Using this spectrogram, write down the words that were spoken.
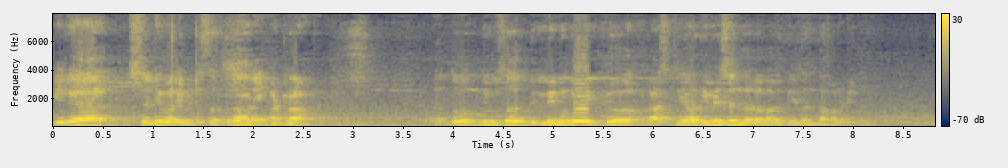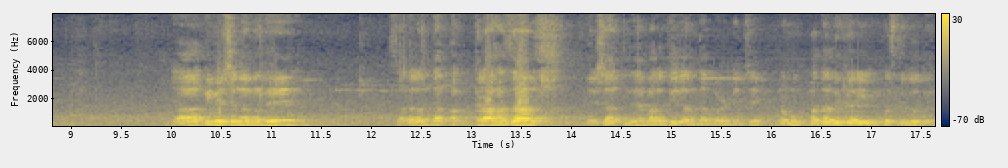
गेल्या शनिवारी म्हणजे सतरा आणि अठरा या दोन दिवसात दिल्लीमध्ये एक राष्ट्रीय अधिवेशन झालं भारतीय जनता पार्टीचं. या अधिवेशनामध्ये साधारणतः अकरा हजार देशातल्या भारतीय जनता पार्टीचे प्रमुख पदाधिकारी उपस्थित होते.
